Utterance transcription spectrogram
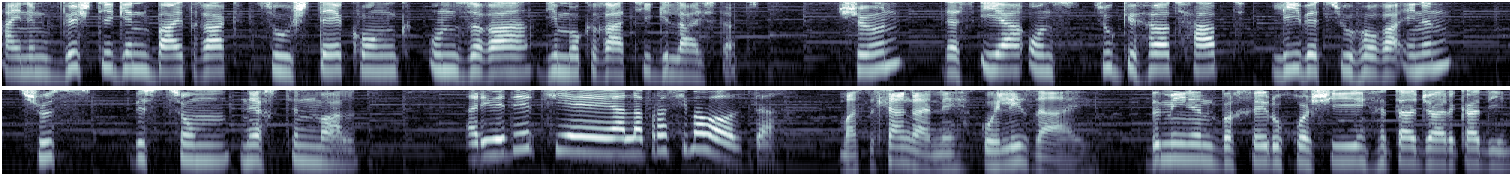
einen wichtigen Beitrag zur Stärkung unserer Demokratie geleistet. Schön, dass ihr uns zugehört habt, liebe ZuhörerInnen. Tschüss, bis zum nächsten Mal. Arrivederci e alla prossima volta. masihlangane kwelizayo بمینن بخیر و خوشی هتا جارکا دین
